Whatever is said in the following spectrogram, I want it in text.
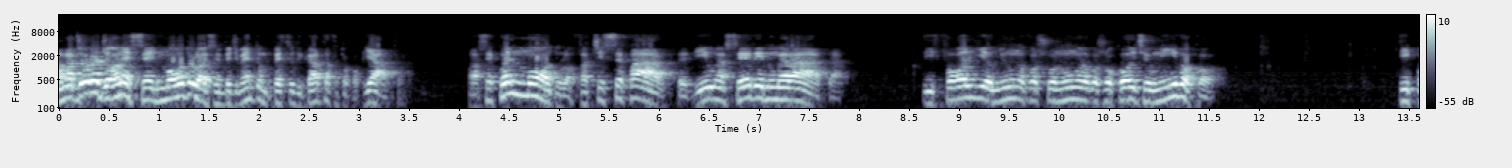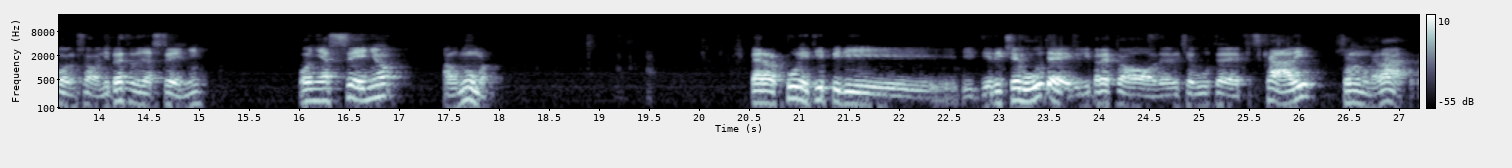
A maggior ragione se il modulo è semplicemente un pezzo di carta fotocopiato. Allora, se quel modulo facesse parte di una serie numerata di fogli, ognuno col suo numero, col suo codice univoco, tipo, non so, il libretto degli assegni, ogni assegno ha un numero. Per alcuni tipi di, di, di ricevute, il libretto delle ricevute fiscali sono numerate.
